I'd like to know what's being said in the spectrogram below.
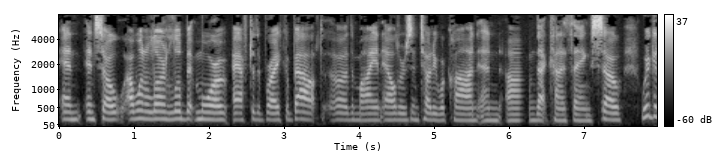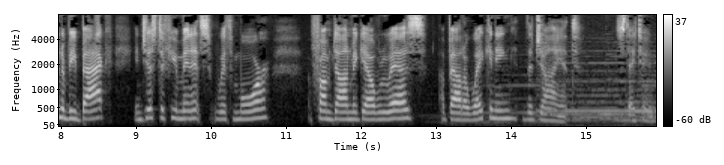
and and so I want to learn a little bit more after the break about uh, the Mayan elders in Teotihuacan and um, that kind of thing. So we're going to be back in just a few minutes with more from Don Miguel Ruiz about awakening the giant. Stay tuned.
